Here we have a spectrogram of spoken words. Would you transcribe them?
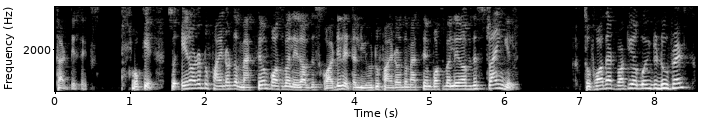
36. Okay, so in order to find out the maximum possible area of this quadrilateral, you have to find out the maximum possible area of this triangle. So for that, what you are going to do, friends?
